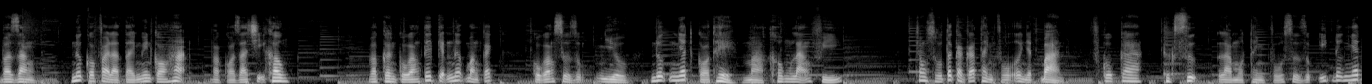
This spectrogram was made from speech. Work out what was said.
và rằng nước có phải là tài nguyên có hạn và có giá trị không? Và cần cố gắng tiết kiệm nước bằng cách cố gắng sử dụng nhiều nước nhất có thể mà không lãng phí. Trong số tất cả các thành phố ở Nhật Bản, Fukuoka thực sự là một thành phố sử dụng ít nước nhất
